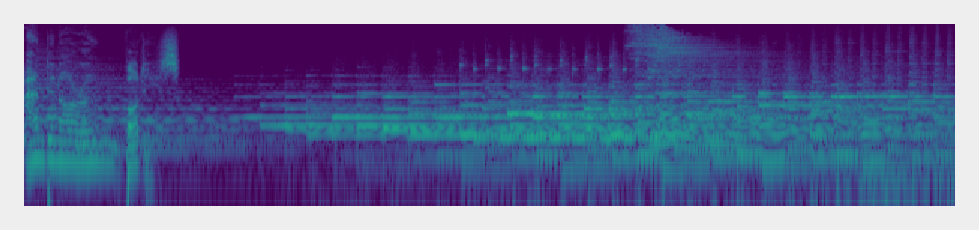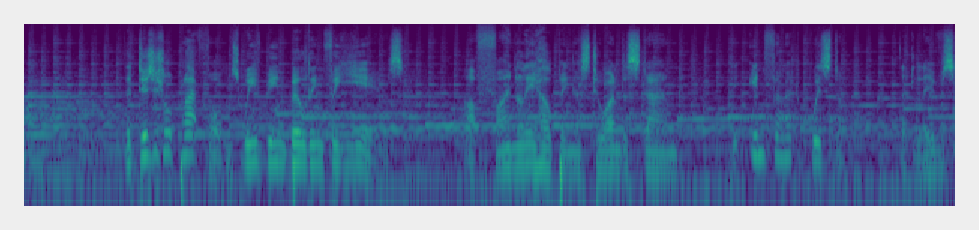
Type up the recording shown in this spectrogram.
and in our own bodies. The digital platforms we've been building for years are finally helping us to understand the infinite wisdom that lives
